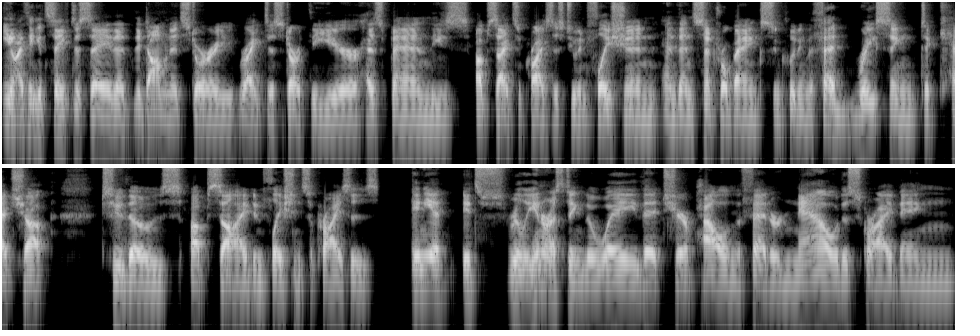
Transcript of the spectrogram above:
You know, I think it's safe to say that the dominant story, right, to start the year has been these upside surprises to inflation and then central banks, including the Fed, racing to catch up to those upside inflation surprises. And yet, it's really interesting the way that Chair Powell and the Fed are now describing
